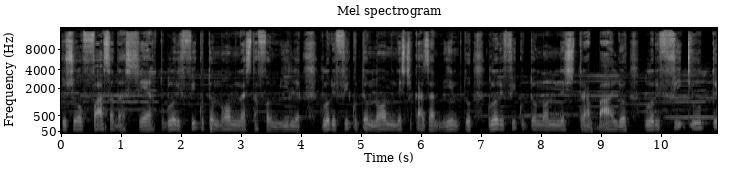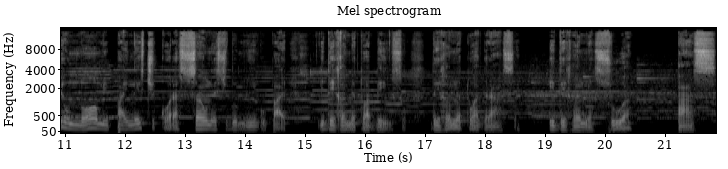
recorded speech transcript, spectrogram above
que o Senhor faça dar certo. Glorifica o teu nome nesta família. Glorifica o teu nome neste casamento. Glorifica o teu nome neste trabalho. Glorifique o teu nome, Pai, neste coração, neste domingo, Pai. E derrame a tua bênção, derrame a tua graça e derrame a sua paz.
